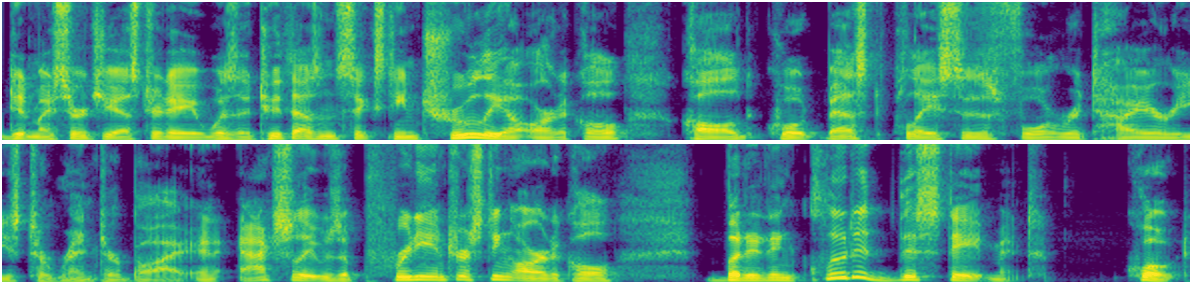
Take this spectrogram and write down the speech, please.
did my search yesterday was a 2016 Trulia article called, quote, Best Places for Retirees to Rent or Buy. And actually, it was a pretty interesting article, but it included this statement quote,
